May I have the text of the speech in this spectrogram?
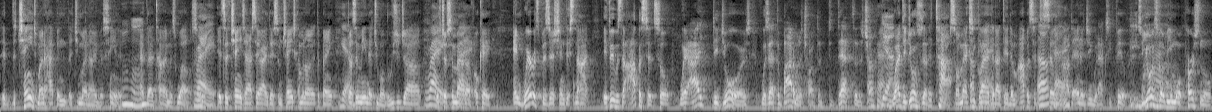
It, the change might have happened that you might not even seen it mm-hmm. at that time as well. So Right. it's a change that I say, all right, there's some change coming on at the bank. Yeah. Doesn't mean that you're gonna lose your job. Right, It's just a matter right. of okay. And where it's positioned, it's not. If it was the opposite, so where I did yours was at the bottom of the chart, the, the depth of the chart. Okay. Yeah. Where I did yours was at the, The top. top. So I'm actually glad that I did them opposite to tell you Okay. how the energy would actually feel. So yours is going to be more personal.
